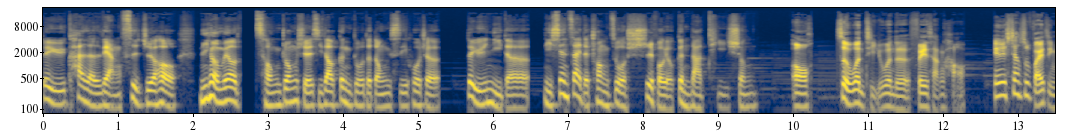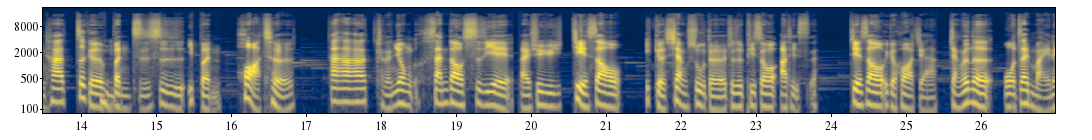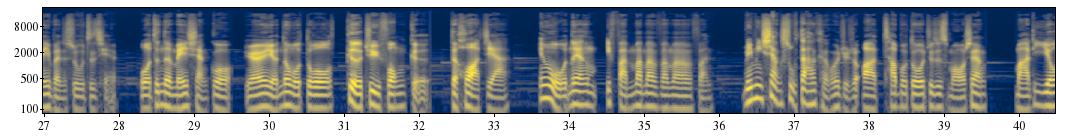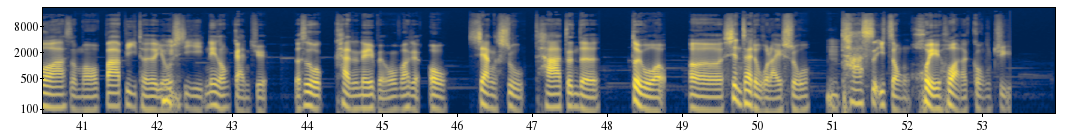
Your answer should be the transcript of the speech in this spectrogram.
对于看了两次之后，你有没有从中学习到更多的东西，或者对于你的你现在的创作是否有更大提升？哦。这问题问的非常好，因为像素白景它这个本质是一本画册，它可能用三到四页来去介绍一个像素的，就是 pixel artist，介绍一个画家。讲真的，我在买那本书之前，我真的没想过原来有那么多各具风格的画家。因为我那样一翻，慢慢翻，慢慢翻，明明像素大家可能会觉得啊，差不多就是什么像。马里奥啊，什么八 bit 的游戏那种感觉，可是我看的那一本，我发现哦，像素它真的对我呃现在的我来说，嗯，它是一种绘画的工具。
